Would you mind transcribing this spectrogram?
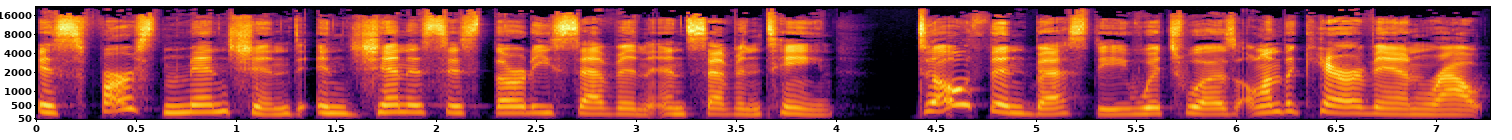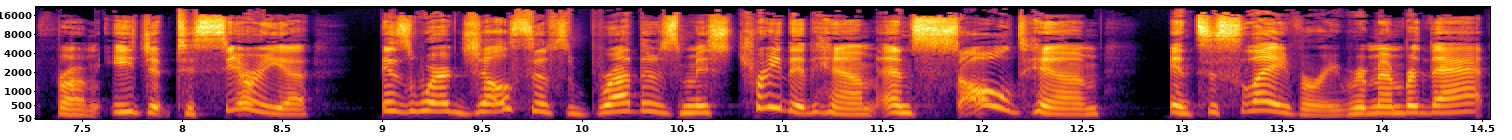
is first mentioned in Genesis 37 and 17. Dothan, Bestie, which was on the caravan route from Egypt to Syria, is where Joseph's brothers mistreated him and sold him into slavery. Remember that?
